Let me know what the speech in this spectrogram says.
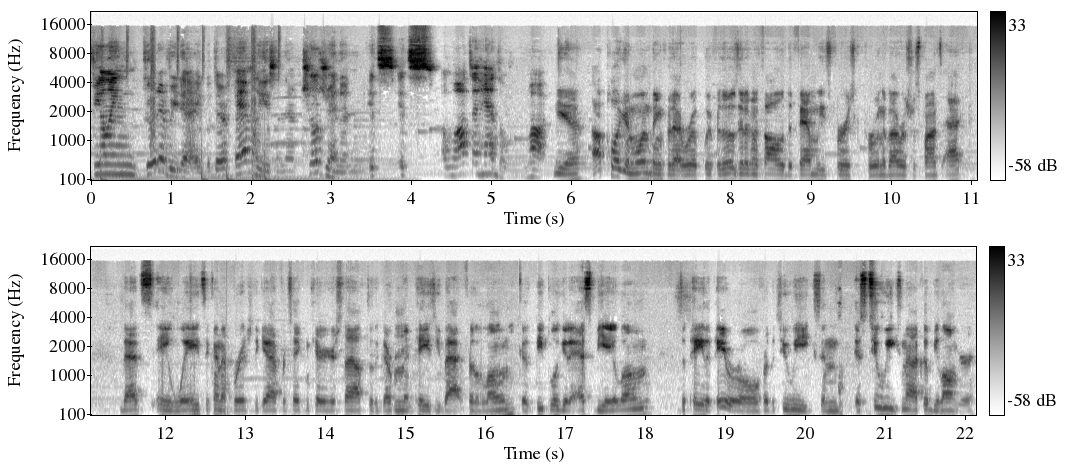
feeling good every day with their families and their children. And it's it's a lot to handle a lot. Yeah, I'll plug in one thing for that real quick. For those that haven't followed the Families First Coronavirus Response Act, that's a way to kind of bridge the gap for taking care of your staff till the government pays you back for the loan because people will get an SBA loan to pay the payroll for the two weeks, and it's two weeks now. It could be longer,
